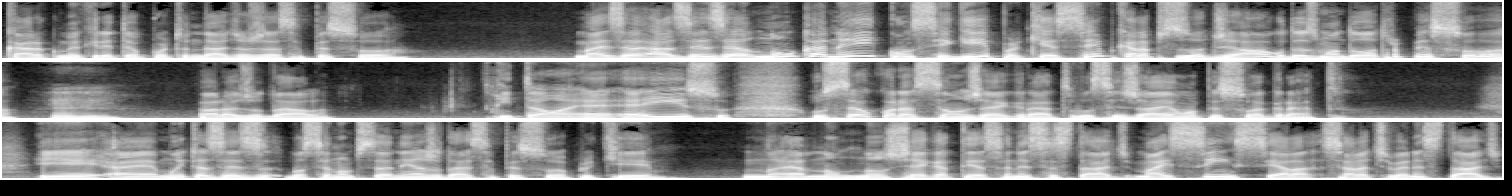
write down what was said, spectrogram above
cara, como eu queria ter oportunidade de ajudar essa pessoa. Mas é, às vezes eu nunca nem consegui, porque sempre que ela precisou de algo, Deus mandou outra pessoa uhum. para ajudá-la. Então é, é isso. O seu coração já é grato, você já é uma pessoa grata. E é, muitas vezes você não precisa nem ajudar essa pessoa, porque ela não, não chega a ter essa necessidade. Mas sim, se ela, se ela tiver necessidade,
